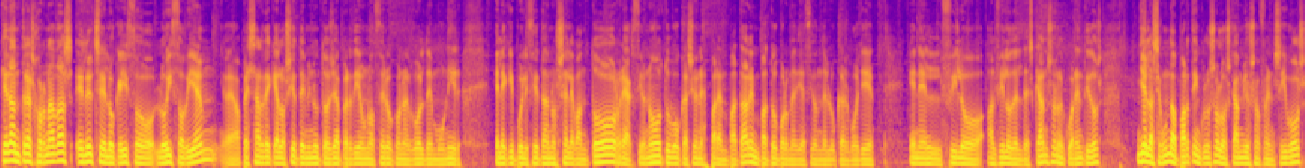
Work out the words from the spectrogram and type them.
quedan tres jornadas. El Elche lo que hizo lo hizo bien, eh, a pesar de que a los siete minutos ya perdía 1-0 con el gol de Munir. El equipo ilicitano se levantó, reaccionó, tuvo ocasiones para empatar, empató por mediación de Lucas Boyé en el filo, al filo del descanso, en el 42. Y en la segunda parte, incluso los cambios ofensivos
